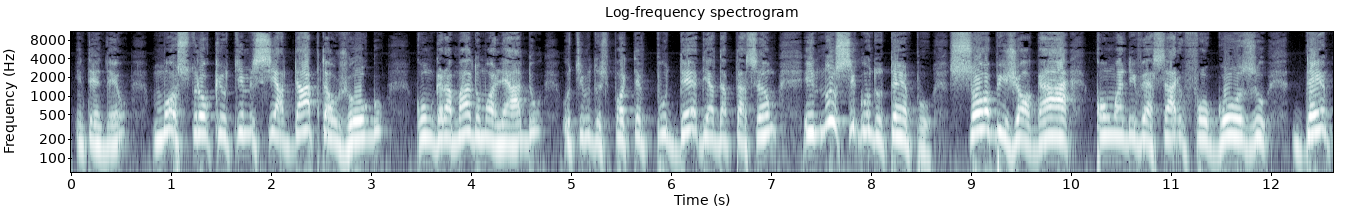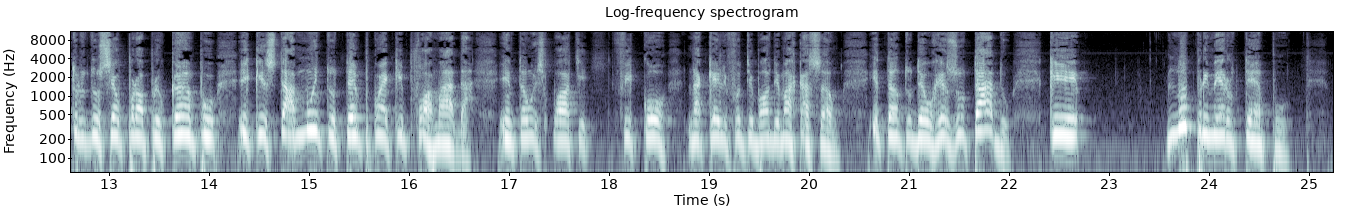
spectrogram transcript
entendeu? Mostrou que o time se adapta ao jogo, com gramado molhado, o time do esporte teve poder de adaptação e no segundo tempo soube jogar com um adversário fogoso dentro do seu próprio campo e que está há muito tempo com a equipe formada. Então o esporte ficou naquele futebol de marcação. E tanto deu resultado que no primeiro tempo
